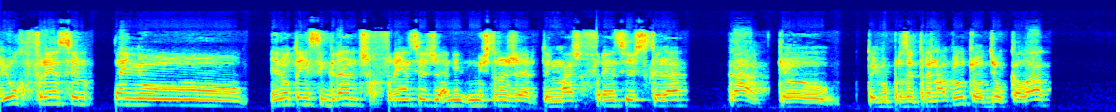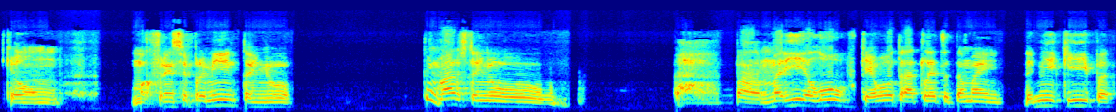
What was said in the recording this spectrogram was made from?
Eu referência tenho. Eu não tenho assim grandes referências no estrangeiro. Tenho mais referências, se calhar, cá, que eu tenho o prazer de treinar com ele, que é o Diogo Calado, que é um, uma referência para mim. Tenho. Tenho vários, tenho. Pá, Maria Lobo, que é outra atleta também da minha equipa.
